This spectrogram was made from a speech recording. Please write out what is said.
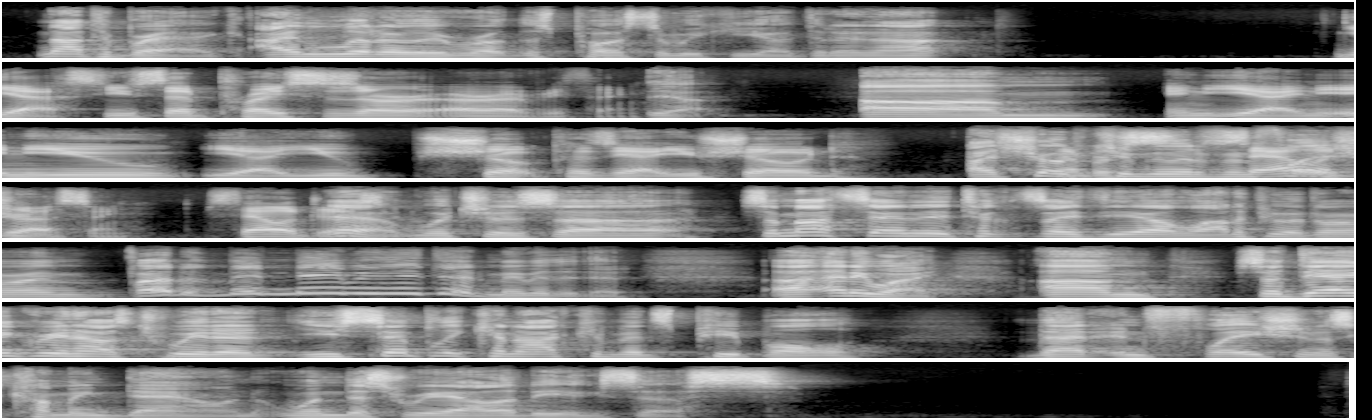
Not to brag, I literally wrote this post a week ago. Did I not? Yes, you said prices are, are everything. Yeah. Um, And yeah, and, and you yeah you showed because yeah you showed I showed remember, cumulative salad inflation. dressing salad Yeah, which is uh, so I'm not saying they took this idea. A lot of people don't, but maybe, maybe they did. Maybe they did. Uh, anyway, um, so Dan Greenhouse tweeted, "You simply cannot convince people that inflation is coming down when this reality exists."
